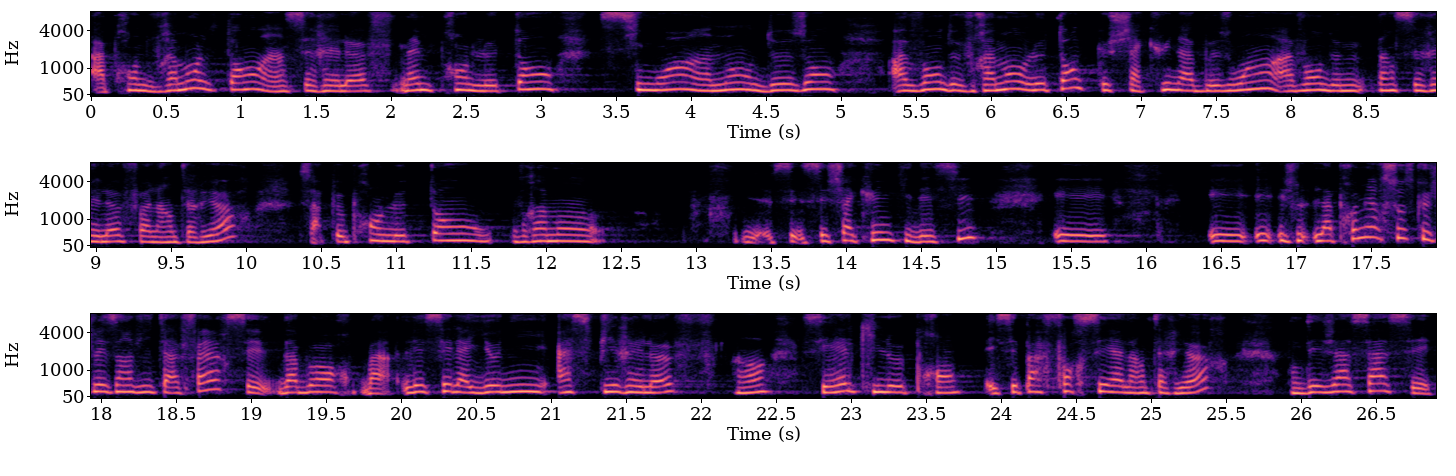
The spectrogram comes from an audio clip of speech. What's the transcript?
à prendre vraiment le temps à insérer l'œuf, même prendre le temps, six mois, un an, deux ans, avant de vraiment le temps que chacune a besoin avant d'insérer l'œuf à l'intérieur. Ça peut prendre le temps vraiment c'est chacune qui décide. Et, et, la première chose que je les invite à faire, c'est d'abord bah, laisser la yoni aspirer l'œuf. Hein. c'est elle qui le prend et c'est pas forcé à l'intérieur. Donc déjà ça, c'est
